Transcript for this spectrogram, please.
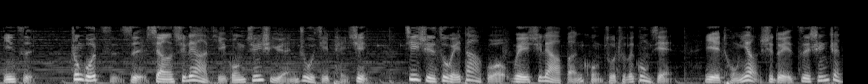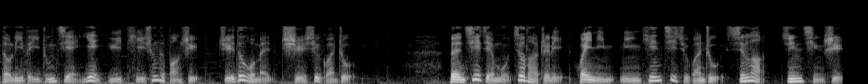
因此，中国此次向叙利亚提供军事援助及培训。既是作为大国为叙利亚反恐做出的贡献，也同样是对自身战斗力的一种检验与提升的方式，值得我们持续关注。本期节目就到这里，欢迎您明天继续关注新浪军情室。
